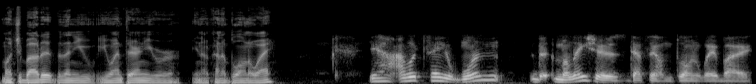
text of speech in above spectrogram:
much about it, but then you you went there and you were you know kind of blown away? Yeah, I would say one. The, Malaysia is definitely I'm blown away by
